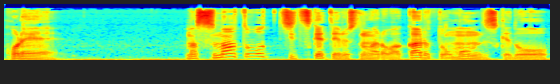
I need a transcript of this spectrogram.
これ、まあ、スマートウォッチつけてる人ならわかると思うんですけど、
